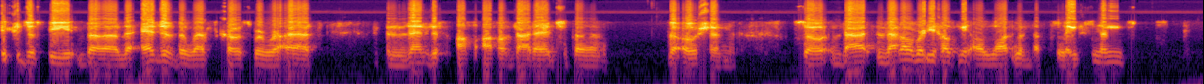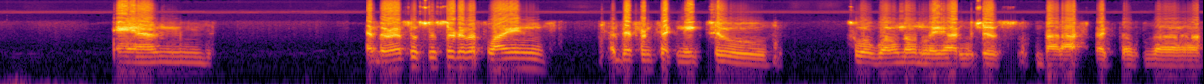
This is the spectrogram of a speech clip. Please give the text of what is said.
it could just be the the edge of the west coast where we're at, and then just off off of that edge, the the ocean. So that that already helped me a lot with the placement, and and the rest was just sort of applying a different technique to to a well-known layout, which is that aspect of the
